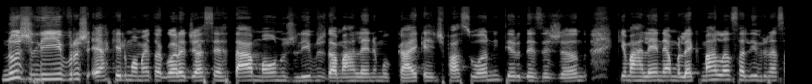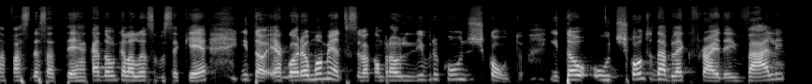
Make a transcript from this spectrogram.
Nos livros, é aquele momento agora de acertar a mão nos livros da Marlene Mukai, que a gente passa o ano inteiro desejando, que Marlene é a mulher que mais lança livro nessa face dessa terra, cada um que ela lança você quer. Então, agora é o momento que você vai comprar o livro com desconto. Então, o desconto da Black Friday vale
